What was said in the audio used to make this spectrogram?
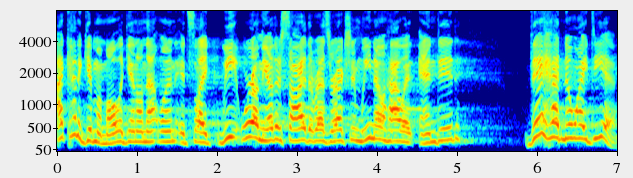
I kind of give him a mulligan on that one. It's like we, we're on the other side of the resurrection. We know how it ended. They had no idea.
